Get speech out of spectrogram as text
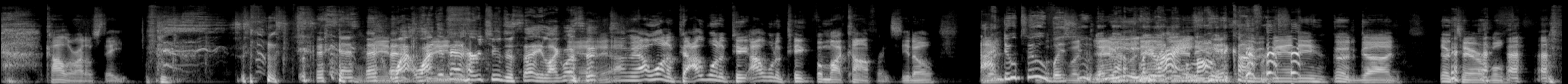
Colorado State. why? Why did that hurt you to say? Like, what's yeah, it? I mean, I want to. I want to pick. I want to pick for my conference. You know, but, I do too. But, but shoot, they got to play right along in the conference. good God, they're terrible.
